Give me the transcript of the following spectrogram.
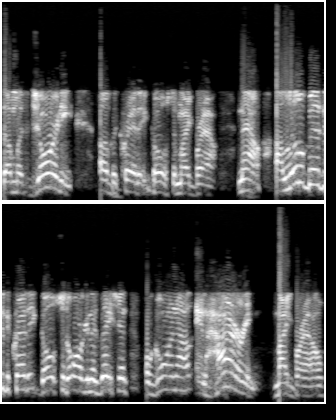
The majority of the credit goes to Mike Brown. Now, a little bit of the credit goes to the organization for going out and hiring Mike Brown,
